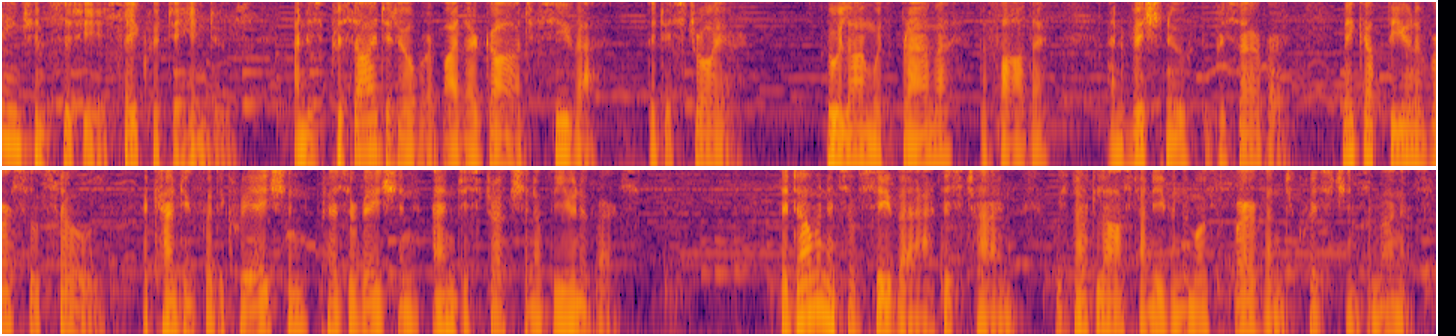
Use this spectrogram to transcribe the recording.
This ancient city is sacred to Hindus and is presided over by their god Siva, the destroyer, who, along with Brahma, the father, and Vishnu, the preserver, make up the universal soul, accounting for the creation, preservation, and destruction of the universe. The dominance of Siva at this time was not lost on even the most fervent Christians among us.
